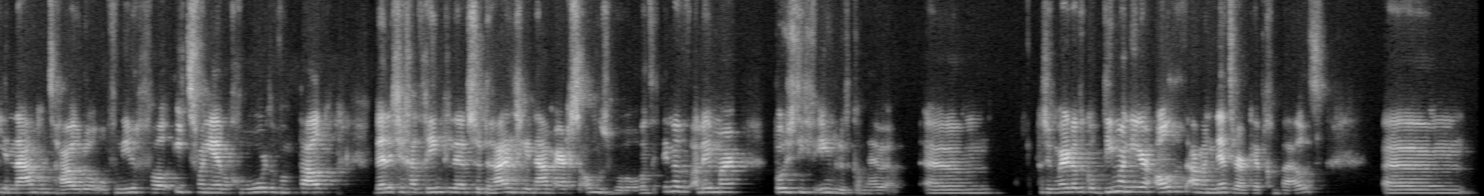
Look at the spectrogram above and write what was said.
je naam onthouden. Of in ieder geval iets van je hebben gehoord. Of een bepaald belletje gaat rinkelen zodra ze je naam ergens anders horen. Want ik denk dat het alleen maar positieve invloed kan hebben. Um, dus ik merk dat ik op die manier altijd aan mijn netwerk heb gebouwd. Um,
